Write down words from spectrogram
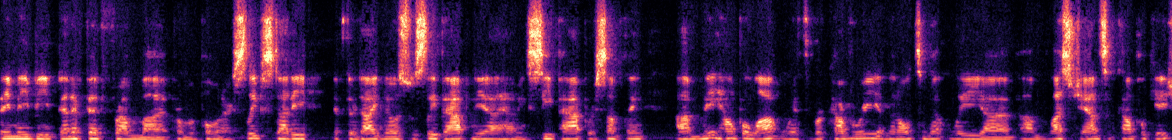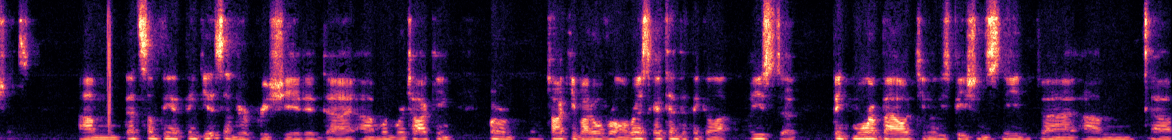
they may be benefit from uh, from a pulmonary sleep study if they're diagnosed with sleep apnea, having CPAP or something. Um, may help a lot with recovery and then ultimately uh, um, less chance of complications um, that's something I think is underappreciated uh, um, when we're talking we're talking about overall risk. I tend to think a lot. I used to think more about you know these patients need uh, um, uh,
